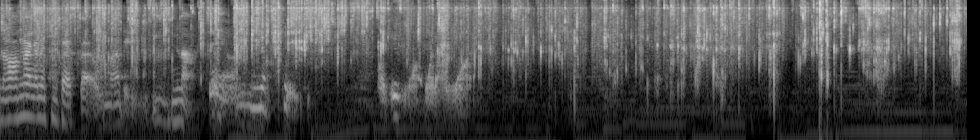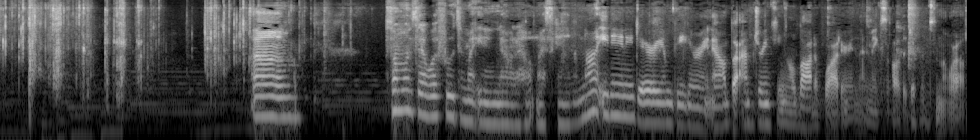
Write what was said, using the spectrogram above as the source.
No, I'm not gonna confess that with my baby. He's not. Damn, no, please. I just want what I want. Um, someone said, "What foods am I eating now to help my skin?" I'm not eating any dairy. I'm vegan right now, but I'm drinking a lot of water, and that makes all the difference in the world.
